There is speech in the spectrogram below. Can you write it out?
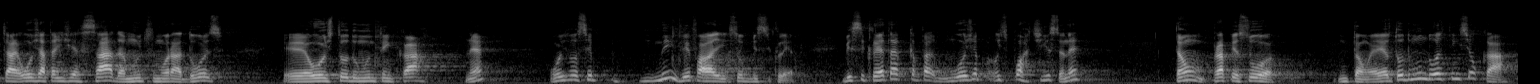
tá, hoje já está engessada, muitos moradores. É, hoje todo mundo tem carro, né? Hoje você nem vê falar sobre bicicleta. Bicicleta hoje é um esportista, né? Então, para a pessoa, então, é, todo mundo hoje tem seu carro.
